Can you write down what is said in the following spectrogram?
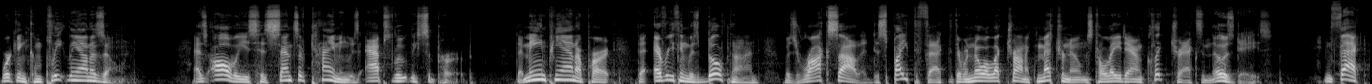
working completely on his own. As always, his sense of timing was absolutely superb. The main piano part that everything was built on was rock solid, despite the fact that there were no electronic metronomes to lay down click tracks in those days. In fact,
